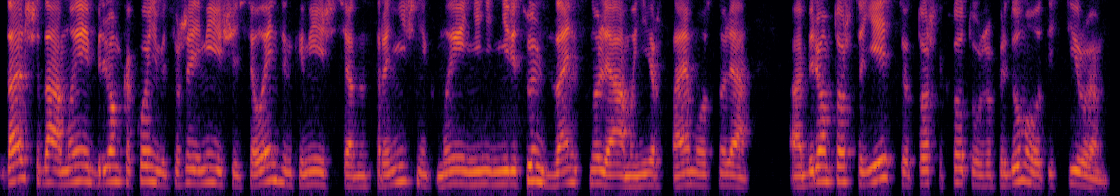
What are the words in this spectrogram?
дальше, да, мы берем какой-нибудь уже имеющийся лендинг, имеющийся одностраничник, мы не, не рисуем дизайн с нуля, мы не верстаем его с нуля. А берем то, что есть, то, что кто-то уже придумал, и тестируем.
